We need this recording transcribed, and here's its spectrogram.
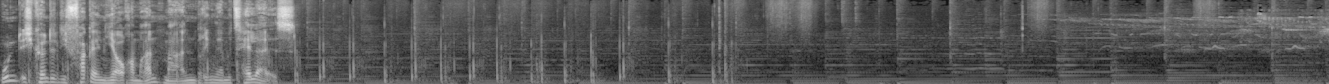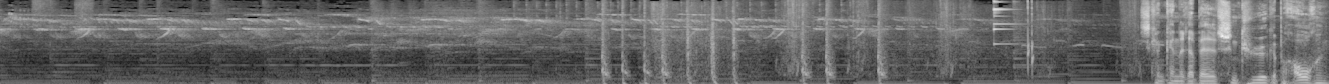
Und ich könnte die Fackeln hier auch am Rand mal anbringen, damit es heller ist. Ich kann keine rebellischen Kühe gebrauchen.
